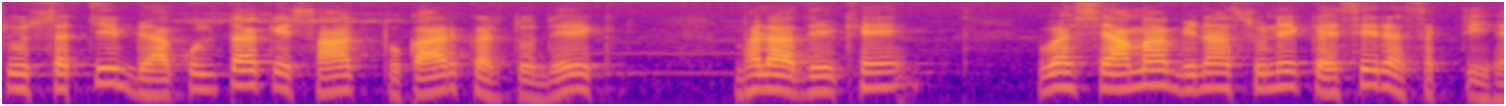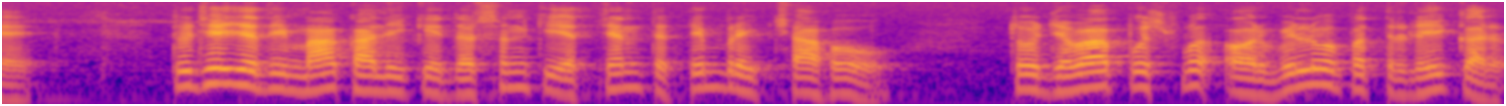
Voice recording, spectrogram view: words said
तू सच्ची व्याकुलता के साथ पुकार कर तो देख। भला देखें, वह श्यामा बिना सुने कैसे रह सकती है? तुझे यदि माँ काली के दर्शन की अत्यंत तीव्र इच्छा हो तो जवाब पुष्प और बिल्व पत्र लेकर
